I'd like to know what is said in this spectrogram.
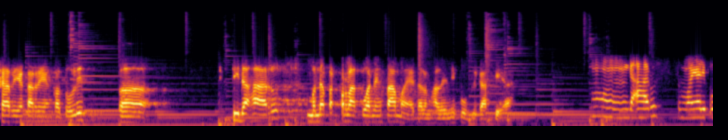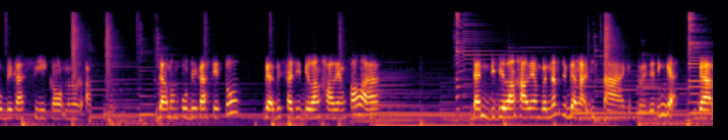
karya-karya yang kau tulis uh, tidak harus mendapat perlakuan yang sama ya dalam hal ini publikasi ya? Hmm, nggak harus semuanya dipublikasi kalau menurut aku. Nggak mempublikasi itu nggak bisa dibilang hal yang salah dan dibilang hal yang benar juga nggak bisa gitu. Jadi nggak nggak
